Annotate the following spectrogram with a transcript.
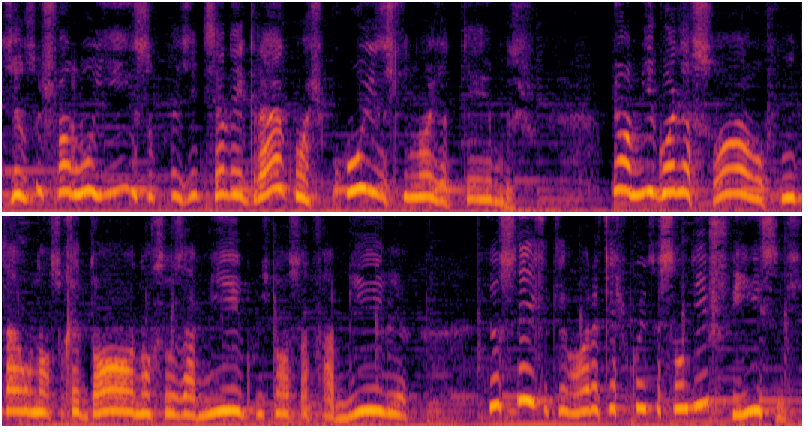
Jesus falou isso para a gente se alegrar com as coisas que nós já temos. Meu amigo, olha só, está ao nosso redor, nossos amigos, nossa família. Eu sei que tem hora que as coisas são difíceis,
